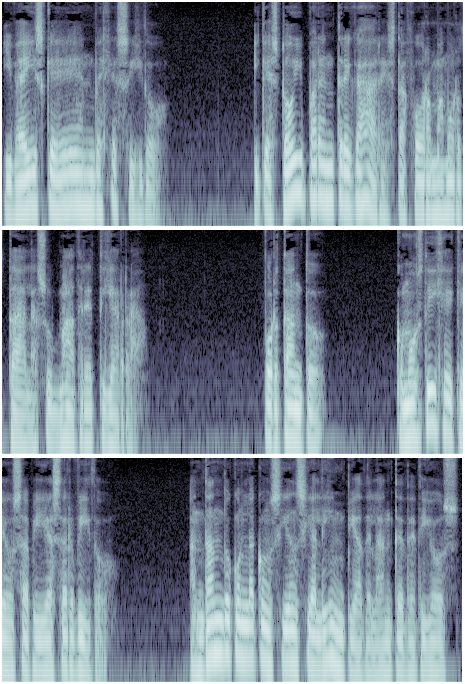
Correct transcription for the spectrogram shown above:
Y veis que he envejecido, y que estoy para entregar esta forma mortal a su madre tierra. Por tanto, como os dije que os había servido, andando con la conciencia limpia delante de Dios.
